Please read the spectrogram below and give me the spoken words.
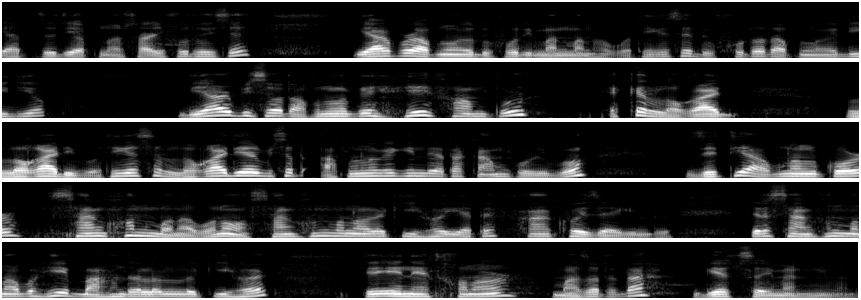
ইয়াত যদি আপোনাৰ চাৰি ফুট হৈছে ইয়াৰ পৰা আপোনালোকে দুফুট ইমানমান হ'ব ঠিক আছে? দুফুটত আপোনালোকে দি দিয়ক। দিয়াৰ পিছত আপোনালোকে সেই ফাৰ্মটোৰ একে লগাই লগাই দিব ঠিক আছে? লগাই দিয়াৰ পিছত আপোনালোকে কিন্তু এটা কাম কৰিব যেতিয়া আপোনালোকৰ চাংখন বনাব ন চাংখন বনালে কি হয়? ইয়াতে ফাঁক হৈ যায় কিন্তু। যেতিয়া চাংখন বনাব সেই বাঁহডাললৈ কি হয়? যে এই নেটখনৰ মাজত এটা গেপছ হয় ইমানখিনিমান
